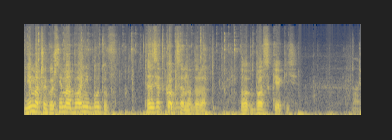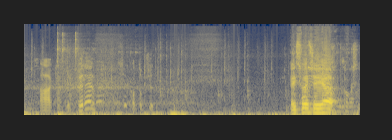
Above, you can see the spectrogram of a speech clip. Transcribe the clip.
Nie ma czegoś, nie ma bo ani butów. Ten zjadł koksa na dole. Bo, boski jakiś. A, Pyrel? Jak on to przy... Ej, słuchajcie, ja... Koksa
